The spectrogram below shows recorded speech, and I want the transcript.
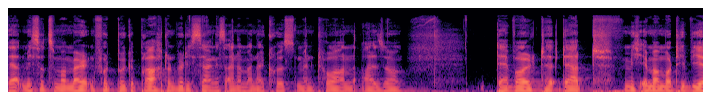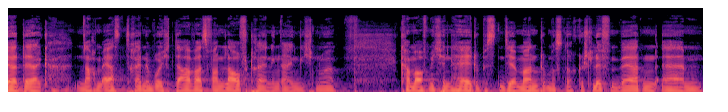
Der hat mich so zum American Football gebracht und würde ich sagen, ist einer meiner größten Mentoren. Also der wollte, der hat mich immer motiviert. Der, nach dem ersten Training, wo ich da war, es war ein Lauftraining eigentlich nur, kam auf mich hin, hey, du bist ein Diamant, du musst noch geschliffen werden. Ähm,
